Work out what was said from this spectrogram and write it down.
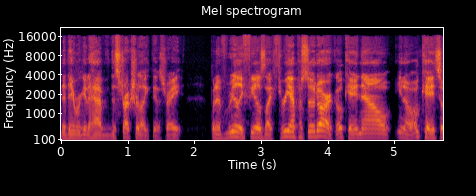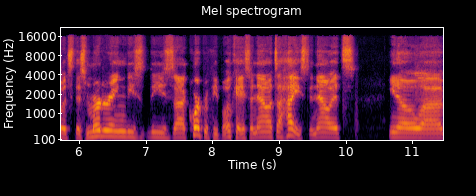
that they were gonna have the structure like this, right? But it really feels like three episode arc. Okay, now you know. Okay, so it's this murdering these these uh, corporate people. Okay, so now it's a heist, and now it's you know, uh,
